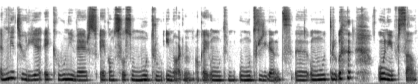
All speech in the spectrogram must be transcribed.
a minha teoria é que o universo é como se fosse um útero enorme, ok? Um útero, um gigante, uh, um útero universal,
